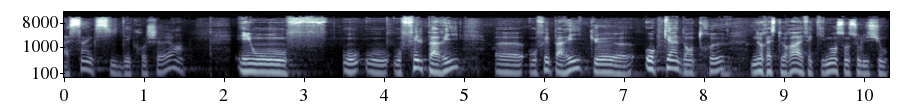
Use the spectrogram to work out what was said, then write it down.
à 5-6 décrocheurs et on, on- fait le pari, euh, on fait pari que aucun d'entre eux ne restera effectivement sans solution.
